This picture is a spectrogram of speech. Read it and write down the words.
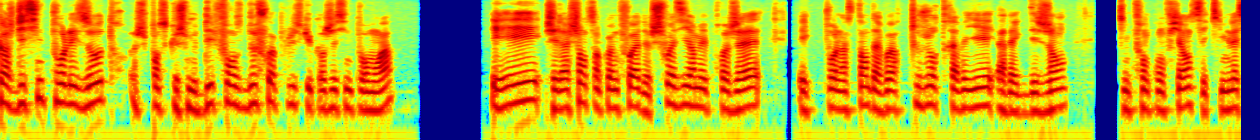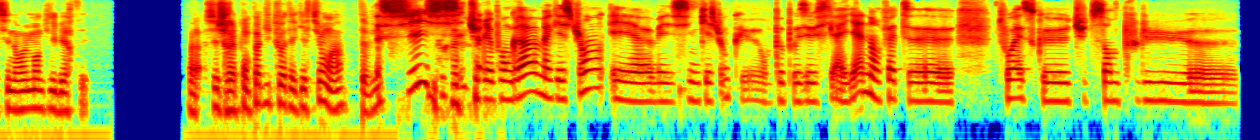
quand je dessine pour les autres, je pense que je me défonce deux fois plus que quand je dessine pour moi. Et j'ai la chance, encore une fois, de choisir mes projets et pour l'instant d'avoir toujours travaillé avec des gens qui me font confiance et qui me laissent énormément de liberté. Voilà. Je réponds pas du tout à ta question, hein. T'as vu? Si, si, si, tu réponds grave à ma question. Et euh, mais c'est une question qu'on peut poser aussi à Yann. En fait, euh, toi, est-ce que tu te sens plus euh,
